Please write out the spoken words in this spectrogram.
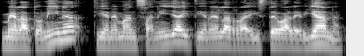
melatonina, tiene manzanilla y tiene la raíz de valeriana.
